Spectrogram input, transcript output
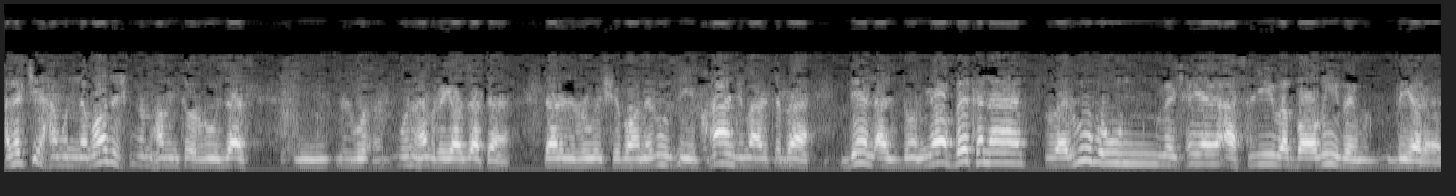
اگرچه همون نمازش هم همینطور روزه است. اون هم ریاضته در روی شبانه روزی پنج مرتبه دل از دنیا بکند و رو به اون وجهه اصلی و باقی بیارد.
